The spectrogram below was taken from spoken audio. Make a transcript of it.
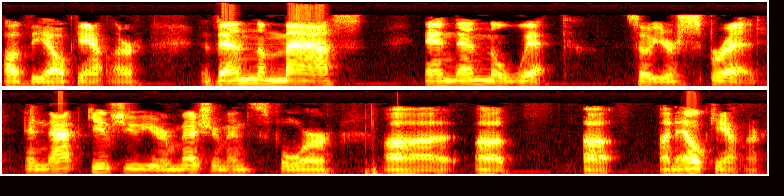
of the elk antler, then the mass, and then the width. So your spread, and that gives you your measurements for uh, uh, uh, an elk antler.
